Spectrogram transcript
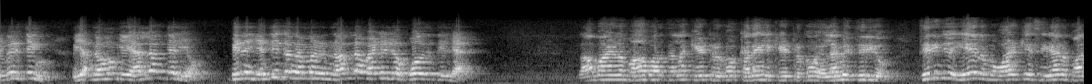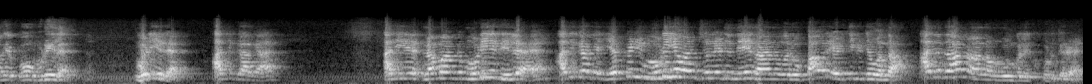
ఎవ్రీథింగ్ నమ్మకి ఎల్లం తెలియం பின்ன எதுக்கு நம்ம நல்ல வழியில போறது இல்ல ராமாயணம் மகாபாரதம் எல்லாம் கேட்டிருக்கோம் கதைகளை கேட்டிருக்கோம் எல்லாமே தெரியும் தெரிஞ்ச ஏன் நம்ம வாழ்க்கையை சரியான பாதையை போக முடியல முடியல அதுக்காக அது நமக்கு முடியுது இல்ல அதுக்காக எப்படி முடியும் சொல்லிட்டு நான் ஒரு பவர் எடுத்துக்கிட்டு வந்தா அதுதான் நான் உங்களுக்கு கொடுக்குறேன்.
